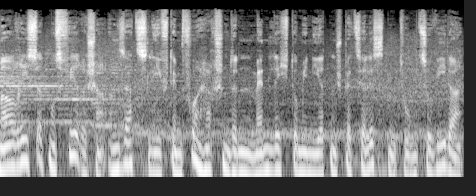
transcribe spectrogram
Mauris atmosphärischer Ansatz lief dem vorherrschenden männlich dominierten Spezialistentum zuwider,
